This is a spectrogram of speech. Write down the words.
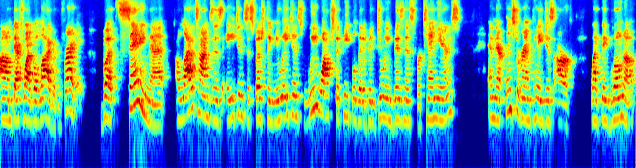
Um, that's why I go live every Friday. But saying that, a lot of times as agents, especially new agents, we watch the people that have been doing business for 10 years and their Instagram pages are like they've blown up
